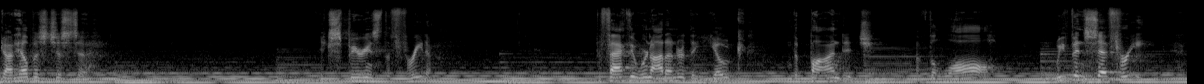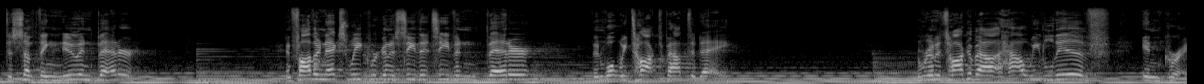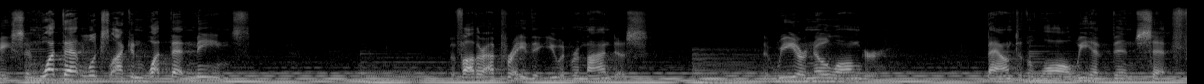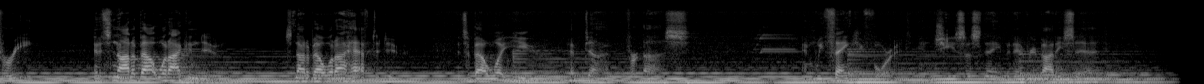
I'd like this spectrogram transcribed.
God, help us just to experience the freedom. The fact that we're not under the yoke the bondage of the law. We've been set free to something new and better. And Father, next week we're going to see that it's even better than what we talked about today. We're going to talk about how we live in grace and what that looks like and what that means. But Father, I pray that you would remind us that we are no longer bound to the law. We have been set free. And it's not about what I can do. It's not about what I have to do, it's about what you have done for us. And we thank you for it. In Jesus' name. And everybody said,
